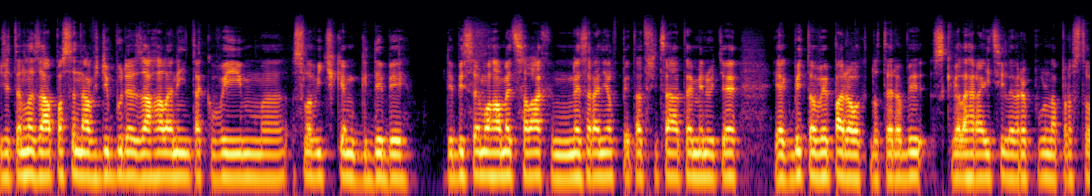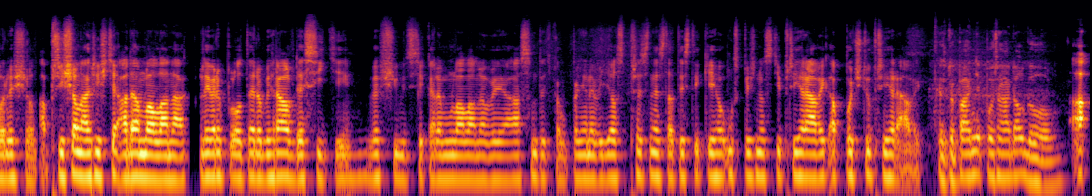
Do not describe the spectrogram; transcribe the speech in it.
že tenhle zápas se navždy bude zahalený takovým eh, slovíčkem kdyby. Kdyby se Mohamed Salah nezranil v 35. minutě, jak by to vypadalo. Do té doby skvěle hrající Liverpool naprosto odešel. A přišel na hřiště Adam Lalana. Liverpool od té doby hrál v desíti, ve vší úctě k Adamu Lalanovi. Já jsem teďka úplně neviděl z přesné statistiky jeho úspěšnosti přihrávek a počtu přihrávek. Každopádně pořádal gól. A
